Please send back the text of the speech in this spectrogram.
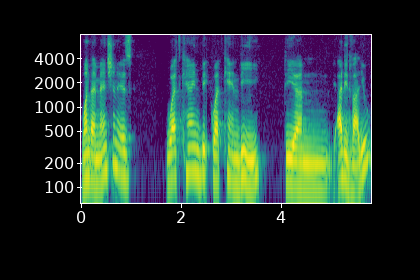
One dimension is what can be what can be the um, added value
